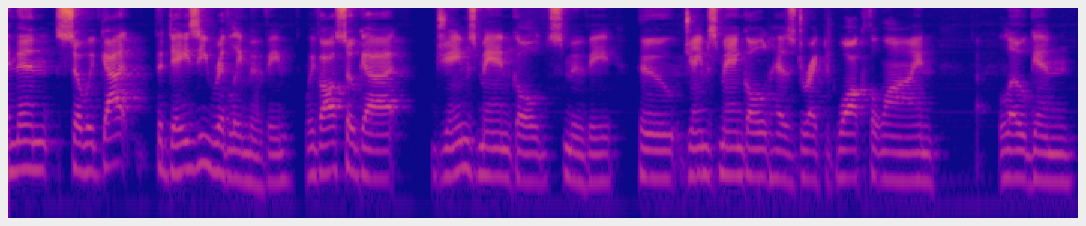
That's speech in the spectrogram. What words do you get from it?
And then, so we've got the Daisy Ridley movie. We've also got James Mangold's movie, who James Mangold has directed Walk the Line, Logan.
